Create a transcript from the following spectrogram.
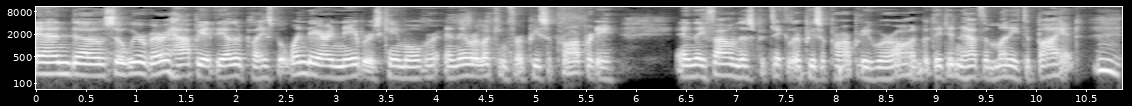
And uh, so we were very happy at the other place. But one day, our neighbors came over and they were looking for a piece of property and they found this particular piece of property we're on, but they didn't have the money to buy it. Mm.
